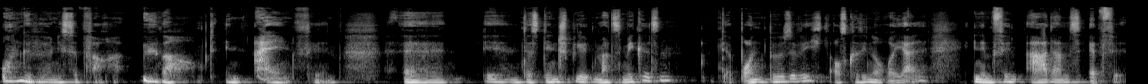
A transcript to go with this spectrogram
ungewöhnlichste Pfarrer überhaupt in allen Filmen. Äh, äh das, den spielt Mats Mikkelsen, der Bond-Bösewicht aus Casino Royale, in dem Film Adams Äpfel.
